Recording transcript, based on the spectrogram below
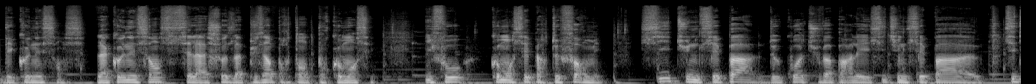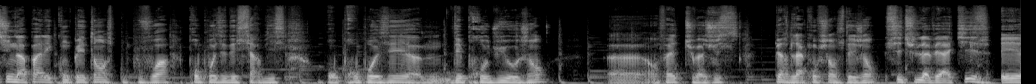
des connaissances. La connaissance, c'est la chose la plus importante pour commencer. Il faut commencer par te former si tu ne sais pas de quoi tu vas parler, si tu euh, n'as pas les compétences pour pouvoir proposer des services, pour proposer euh, des produits aux gens, euh, en fait, tu vas juste perdre la confiance des gens si tu l'avais acquise et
